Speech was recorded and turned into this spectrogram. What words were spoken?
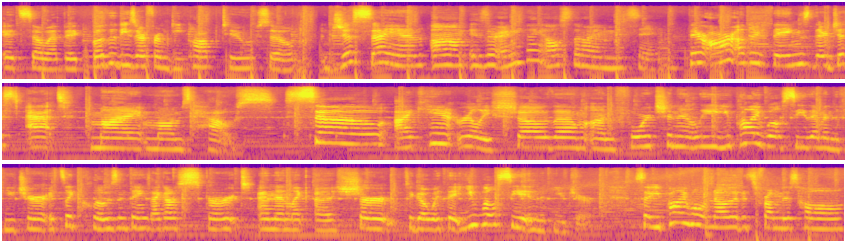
It's so epic. Both of these are from Depop too, so just saying. Um, is there anything else that I'm missing? There are other things, they're just at my mom's house. So I can't really show them, unfortunately. You probably will see them in the future. It's like clothes and things. I got a skirt and then like a shirt to go with it. You will see it in the future so you probably won't know that it's from this haul.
